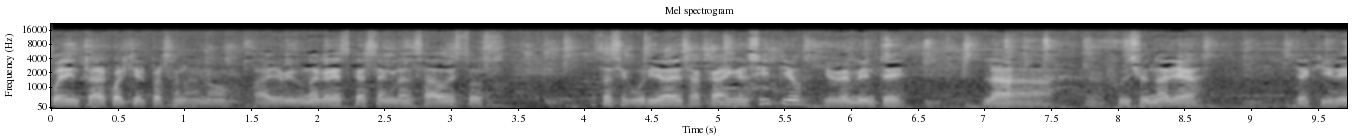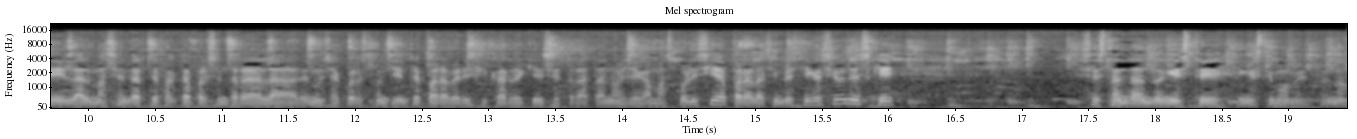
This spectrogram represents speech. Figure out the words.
puede entrar cualquier persona, ¿no? Ha habido una gresca, se han lanzado estos, estas seguridades acá en el sitio y obviamente la funcionaria de aquí del almacén de artefacta presentará la denuncia correspondiente para verificar de quién se trata. No llega más policía para las investigaciones que se están dando en este, en este momento. ¿no?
